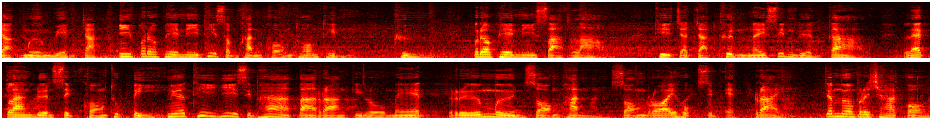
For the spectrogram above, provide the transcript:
จากเมืองเวียงจันทร์มีประเพณีที่สำคัญของท้องถิ่น คือ ประเพณีศาสตร์ลาว ที่จะจัดขึ้นในสิ้นเดือน 9 และกลางเดือน 10 ของทุกปี เนื้อที่ 25 ตารางกิโลเมตร หรือ 12,261 ไร่จำนวนประชากร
